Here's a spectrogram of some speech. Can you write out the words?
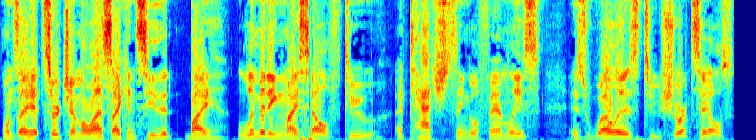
Once I hit Search MLS, I can see that by limiting myself to attached single families as well as to short sales,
